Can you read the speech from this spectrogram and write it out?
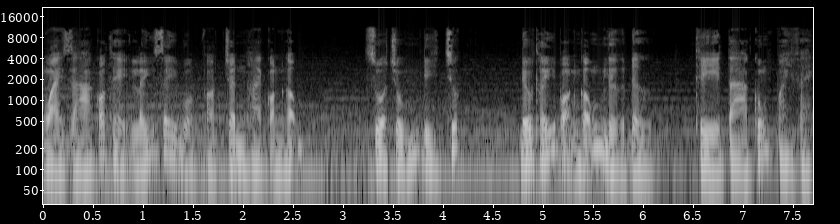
Ngoài ra có thể lấy dây buộc vào chân hai con ngỗng, xua chúng đi trước. Nếu thấy bọn ngỗng lừ đừ thì ta cũng quay về.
